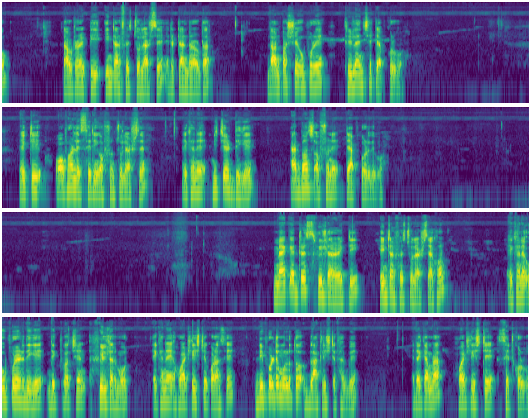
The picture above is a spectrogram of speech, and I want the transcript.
রাউটার একটি ইন্টারফেস চলে আসছে, এটা ট্যান্ডার রাউটার ডান পাশে উপরে থ্রি লাইনসে ট্যাপ করব। একটি ওভারলে সেটিং অপশন চলে আসছে। এখানে নিচের দিকে অ্যাডভান্স অপশনে ট্যাপ করে দেব। ম্যাক অ্যাড্রেস ফিল্টারের একটি ইন্টারফেস চলে আসছে এখন। এখানে উপরের দিকে দেখতে পাচ্ছেন ফিল্টার মোড এখানে হোয়াইট লিস্টে করা আছে। ডিফল্টে মূলত ব্ল্যাক লিস্টে থাকবে। এটাকে আমরা হোয়াইট লিস্টে সেট করব।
